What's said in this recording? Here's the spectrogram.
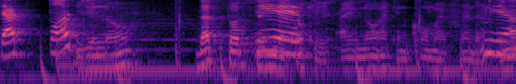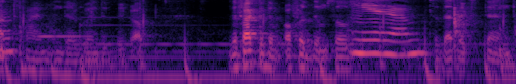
that thought. you know that thought saying Yes. that okay i know i can call my friend at Yeah. any time and they're going to the fact that they've offered themselves Yeah. to that extent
